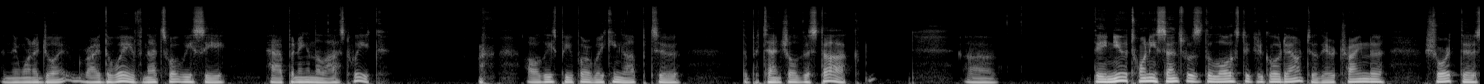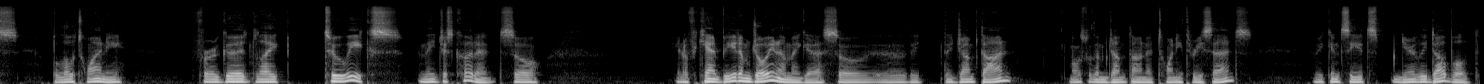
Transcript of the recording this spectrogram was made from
and they want to join ride the wave, and that's what we see happening in the last week. All these people are waking up to the potential of the stock. Uh, they knew 20 cents was the lowest it could go down to. They were trying to short this below 20 for a good like two weeks, and they just couldn't. So, you know, if you can't beat them, join them, I guess. So uh, they they jumped on. Most of them jumped on at 23 cents. We can see it's nearly doubled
